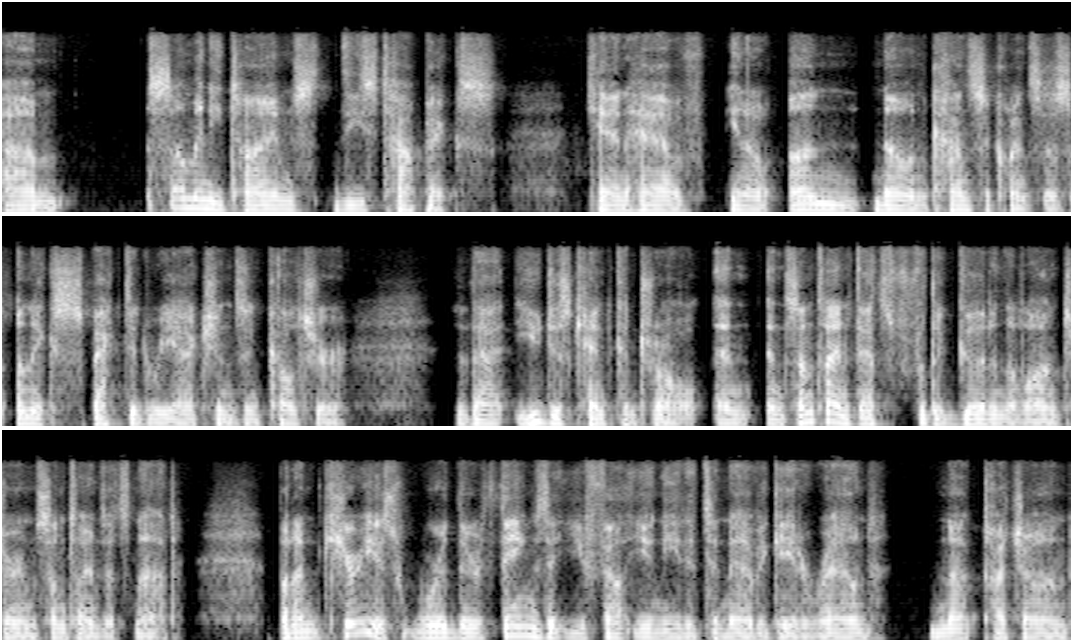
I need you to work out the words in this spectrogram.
um, so many times these topics can have you know unknown consequences unexpected reactions in culture that you just can't control and and sometimes that's for the good in the long term sometimes it's not. But i'm curious were there things that you felt you needed to navigate around not touch on?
